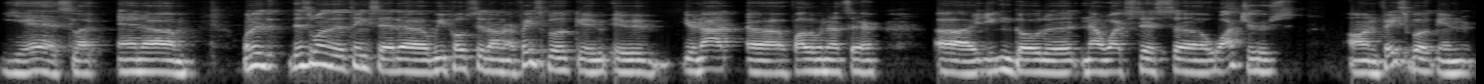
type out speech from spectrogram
Yes, like and um, one of the, this is one of the things that uh, we posted on our Facebook. If, if you're not uh, following us there, uh, you can go to now watch this uh, watchers on Facebook, and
